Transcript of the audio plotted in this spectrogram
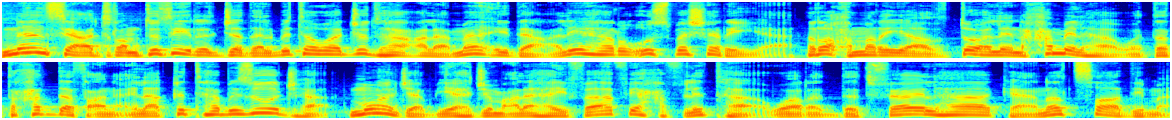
نانسي عجرم تثير الجدل بتواجدها على مائدة عليها رؤوس بشرية. رحمة رياض تعلن حملها وتتحدث عن علاقتها بزوجها. معجب يهجم على هيفاء في حفلتها وردة فعلها كانت صادمة.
